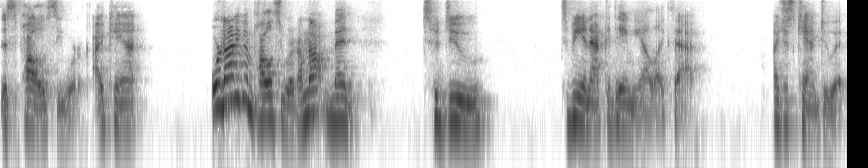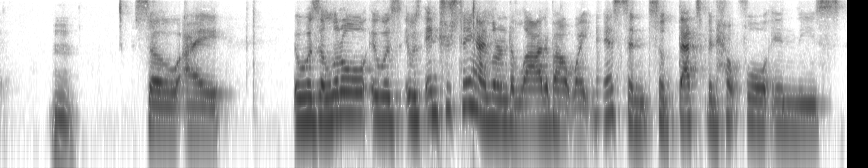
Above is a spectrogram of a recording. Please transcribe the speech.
this policy work. I can't, or not even policy work. I'm not meant to do to be in academia like that. I just can't do it. Mm. So I it was a little it was it was interesting. I learned a lot about whiteness. And so that's been helpful in these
